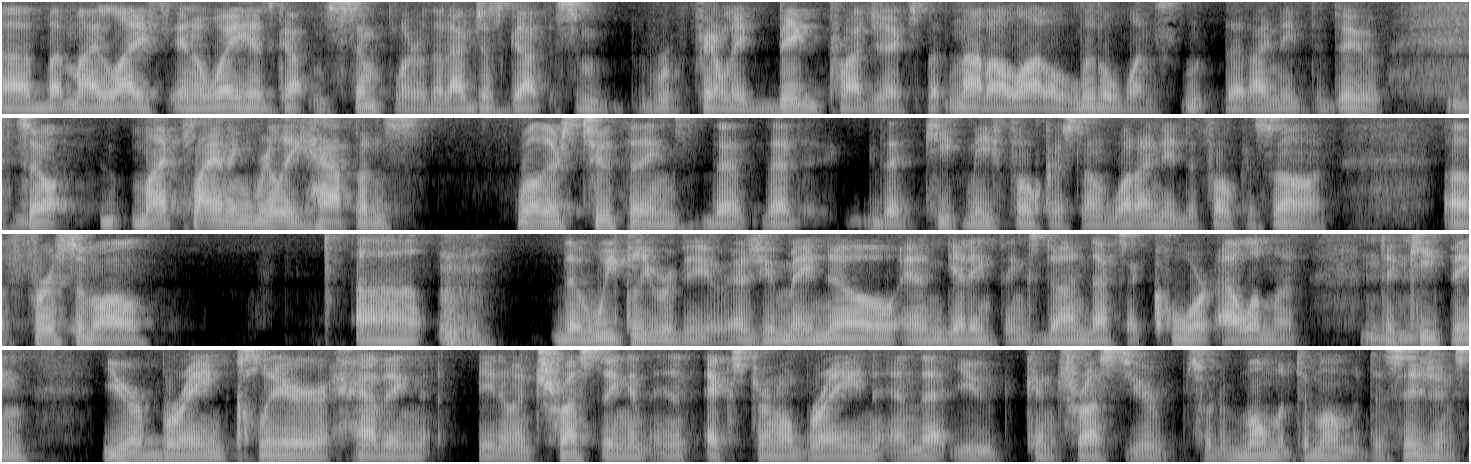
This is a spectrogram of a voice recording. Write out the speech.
uh, but my life, in a way, has gotten simpler. That I've just got some fairly big projects, but not a lot of little ones that I need to do. Mm-hmm. So my planning really happens. Well, there's two things that that that keep me focused on what I need to focus on. Uh, first of all, uh, the weekly review, as you may know, and getting things done. That's a core element mm-hmm. to keeping your brain clear, having you know, and trusting an, external brain and that you can trust your sort of moment to moment decisions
